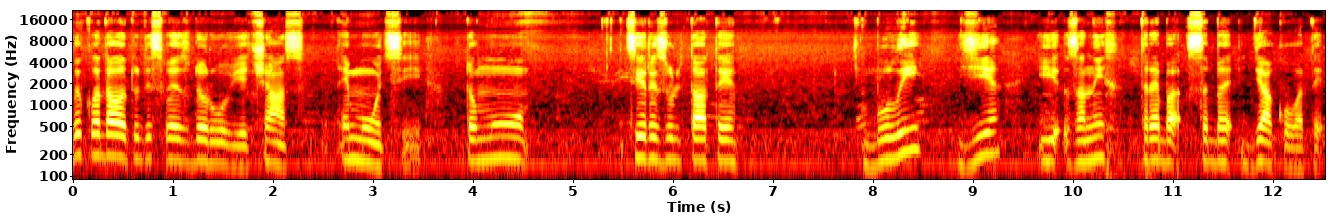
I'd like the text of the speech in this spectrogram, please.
ви вкладали туди своє здоров'я, час, емоції. Тому ці результати були, є, і за них треба себе дякувати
